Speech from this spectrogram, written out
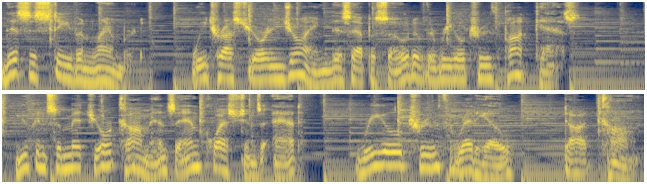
This is Stephen Lambert. We trust you're enjoying this episode of the Real Truth Podcast. You can submit your comments and questions at realtruthradio.com.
